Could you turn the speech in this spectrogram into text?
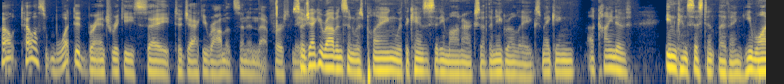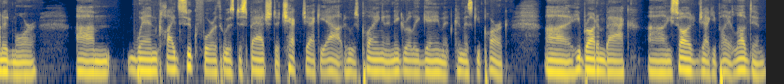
Tell, tell us what did Branch Rickey say to Jackie Robinson in that first meeting? So Jackie Robinson was playing with the Kansas City Monarchs of the Negro Leagues, making a kind of inconsistent living. He wanted more. Um, when Clyde Sukeforth was dispatched to check Jackie out, who was playing in a Negro League game at Comiskey Park, uh, he brought him back. Uh, he saw Jackie play, loved him,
